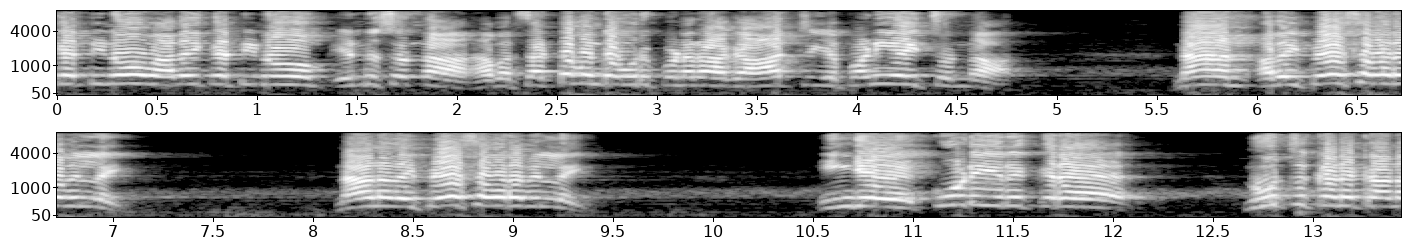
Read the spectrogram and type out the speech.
கட்டினோம் அதை கட்டினோம் என்று சொன்னார். அவர் சட்டமன்ற உறுப்பினராக ஆற்றிய பணியை சொன்னார். நான் அதை பேச வரவில்லை. நான் அதை பேச வரவில்லை. இங்கே கூடியிருக்கிற நூற்றுக்கணக்கான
